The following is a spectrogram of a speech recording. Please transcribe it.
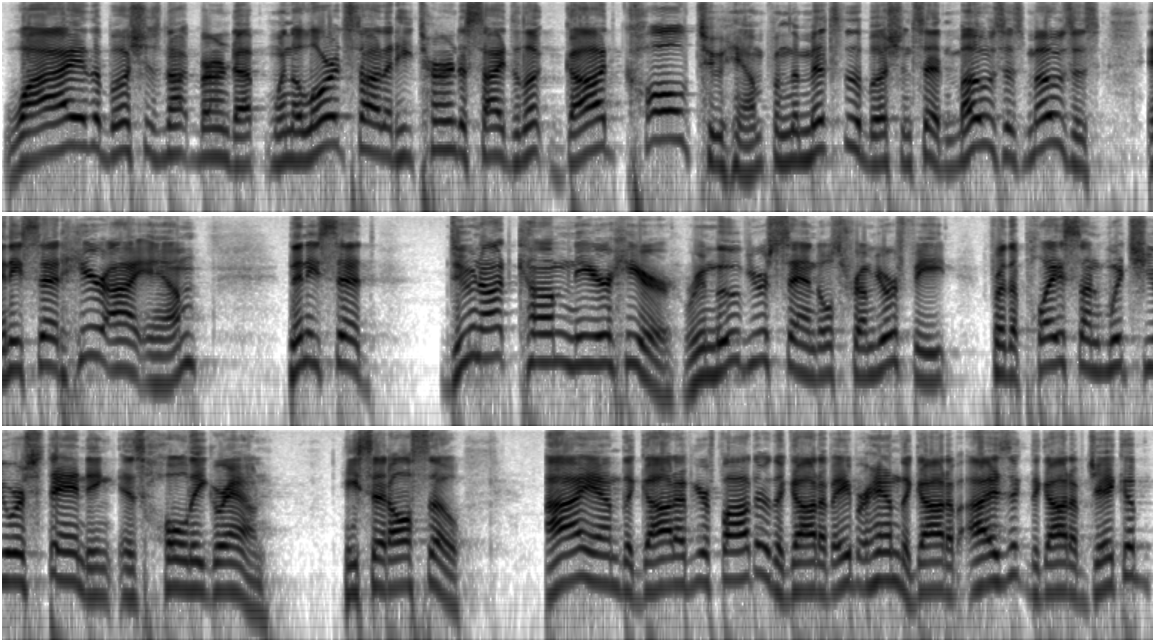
Why the bush is not burned up. When the Lord saw that he turned aside to look, God called to him from the midst of the bush and said, Moses, Moses. And he said, Here I am. Then he said, Do not come near here. Remove your sandals from your feet, for the place on which you are standing is holy ground. He said also, I am the God of your father, the God of Abraham, the God of Isaac, the God of Jacob.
